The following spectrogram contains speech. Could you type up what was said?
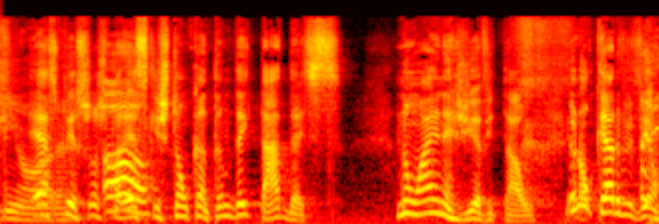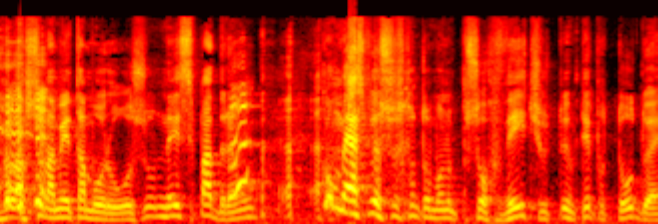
senhora. é, as pessoas Oh. parecem que estão cantando deitadas. Não há energia vital. Eu não quero viver um relacionamento amoroso nesse padrão. Como é as pessoas que estão tomando sorvete o, o tempo todo? É,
